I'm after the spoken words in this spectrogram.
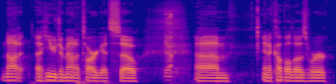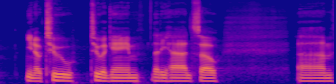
not a huge amount of targets. So, Yeah. um, and a couple of those were, you know, two two a game that he had. So, um,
